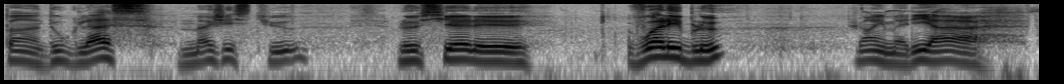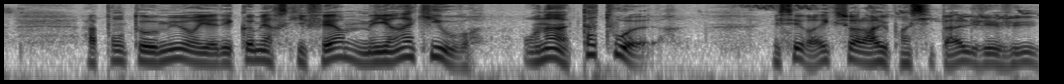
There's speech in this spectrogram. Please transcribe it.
pins Douglas majestueux. Le ciel est voilé bleu. Jean, il m'a dit, ah, à Pont-au-Mur, il y a des commerces qui ferment, mais il y en a qui ouvrent. On a un tatoueur. Et c'est vrai que sur la rue principale, j'ai vu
